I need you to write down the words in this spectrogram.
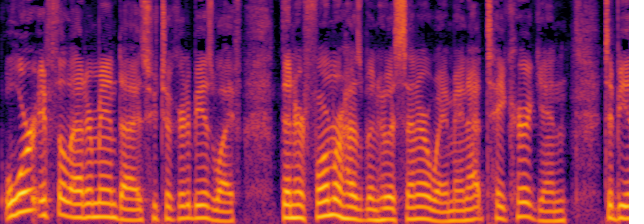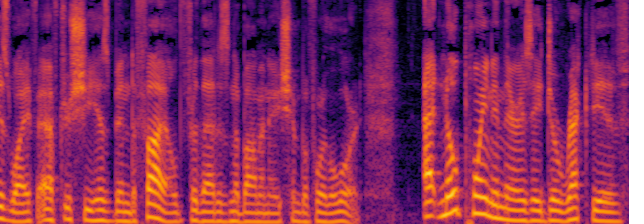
or if the latter man dies who took her to be his wife, then her former husband who has sent her away may not take her again to be his wife after she has been defiled, for that is an abomination before the Lord. At no point in there is a directive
